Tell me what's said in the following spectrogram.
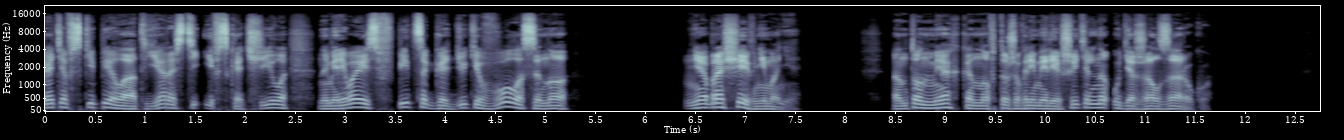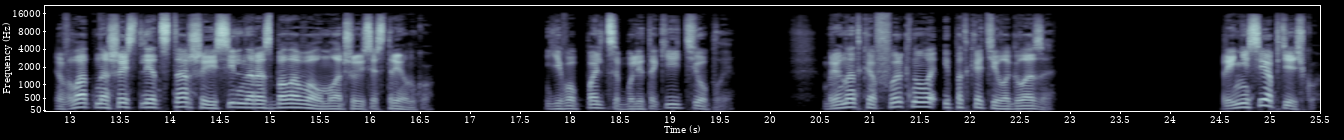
Катя вскипела от ярости и вскочила, намереваясь впиться гадюки в волосы, но... «Не обращай внимания». Антон мягко, но в то же время решительно удержал за руку. Влад на шесть лет старше и сильно разбаловал младшую сестренку. Его пальцы были такие теплые. Брюнетка фыркнула и подкатила глаза. «Принеси аптечку»,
